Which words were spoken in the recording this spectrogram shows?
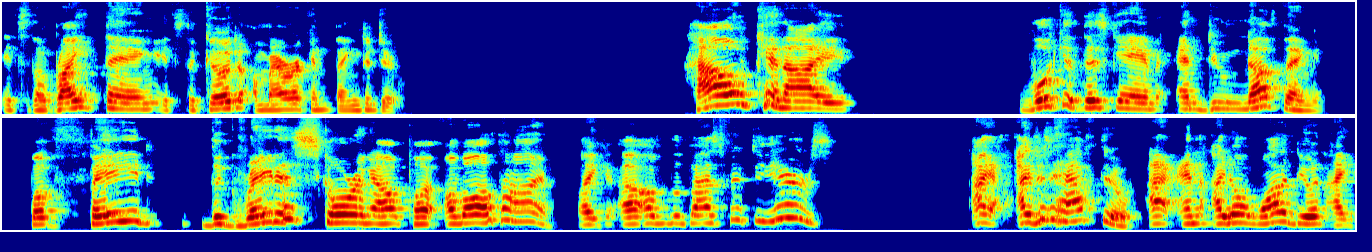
It's the right thing. It's the good American thing to do. How can I look at this game and do nothing but fade the greatest scoring output of all time, like uh, of the past 50 years? I I just have to. I, and I don't want to do it. I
